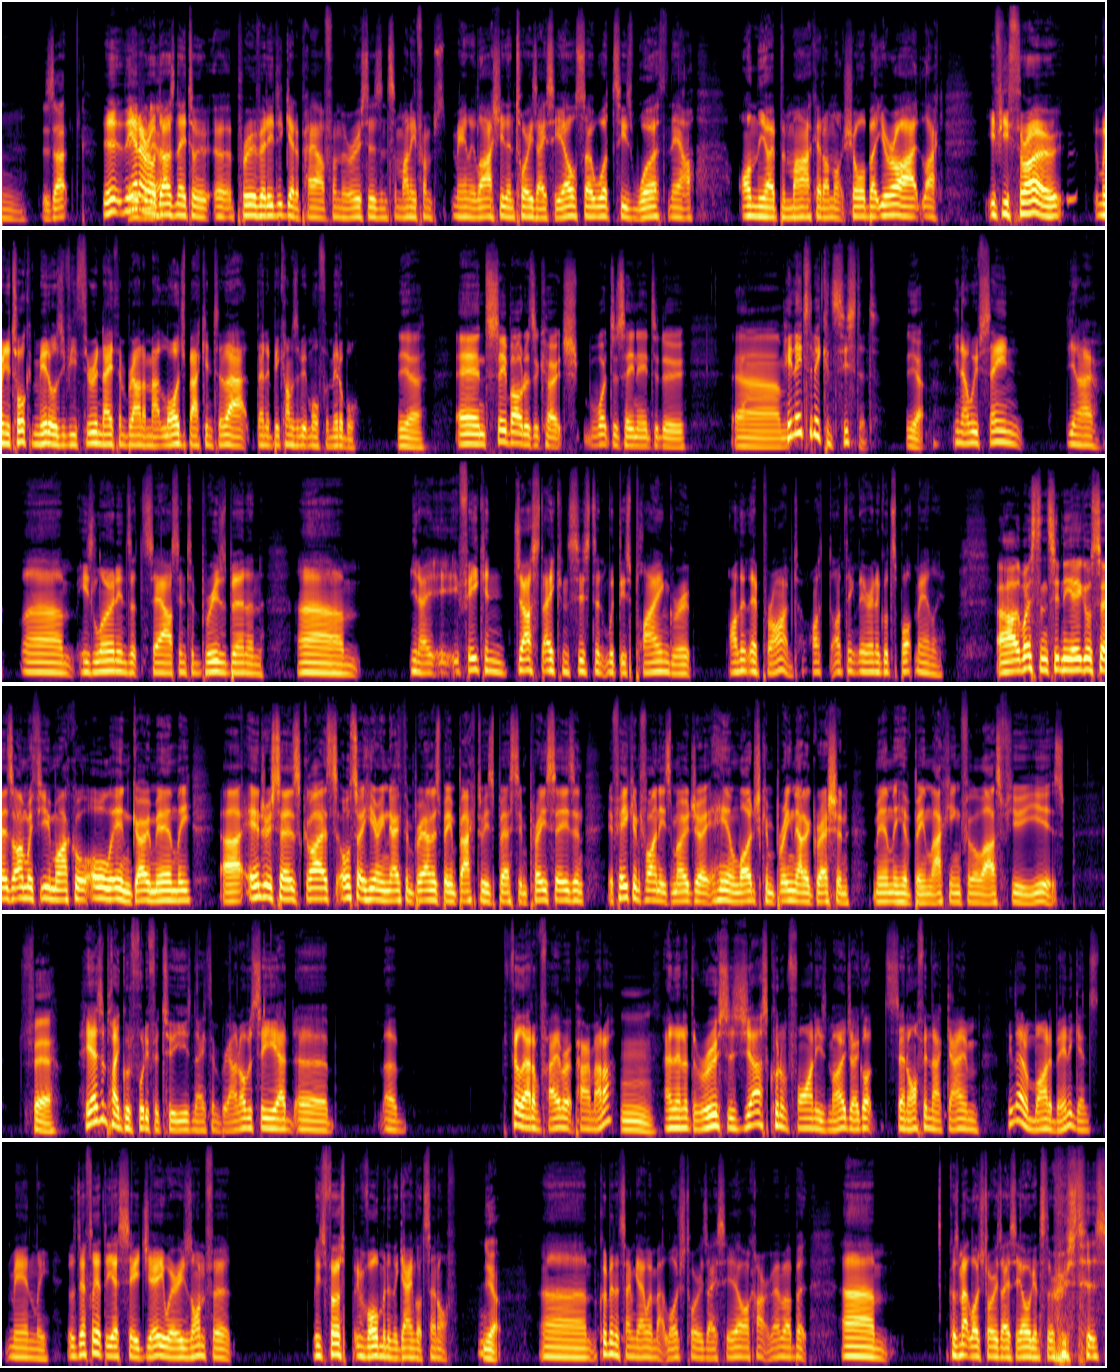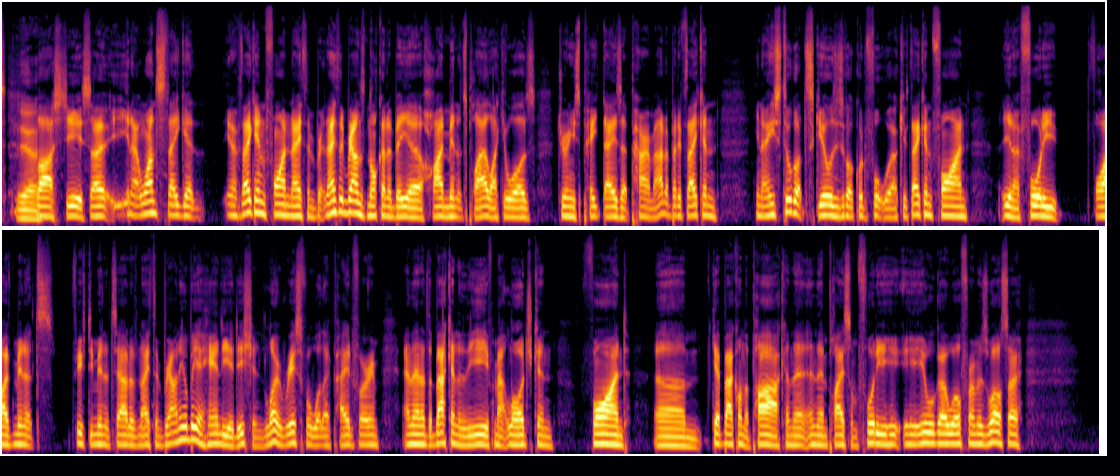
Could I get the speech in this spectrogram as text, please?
Is that The, the NRL out? does need to uh, approve it. He did get a payout from the Roosters and some money from Manly last year, then tore his ACL. So what's his worth now on the open market? I'm not sure. But you're right. Like, if you throw, when you're talking middles, if you threw Nathan Brown and Matt Lodge back into that, then it becomes a bit more formidable. yeah? And Seibold as a coach, what does he need to do? Um, He needs to be consistent. yeah, you know, we've seen, you know, um, his learnings at South into Brisbane, and um, you know, if he can just stay consistent with this playing group, I think they're primed. I, I think they're in a good spot, Manly. Uh, the Western Sydney Eagles says, I'm with you, Michael. All in. Go Manly. Uh, Andrew says, guys, also hearing Nathan Brown has been back to his best in preseason. If he can find his mojo, he and Lodge can bring that aggression Manly have been lacking for the last few years. Fair. He hasn't played good footy for two years, Nathan Brown. Obviously, he had uh, uh, fell out of favour at Parramatta. Mm. And then at the Roosters, just couldn't find his mojo. Got sent off in that game. I think that might have been against Manly. It was definitely at the SCG where he's on for his first involvement in the game. Got sent off. Yeah. Um, could have been the same game where Matt Lodge tore his ACL. I can't remember, but because Matt Lodge tore his ACL against the Roosters Yeah. last year. So you know, once they get, you know, if they can find Nathan, Br- Nathan Brown's not going to be a high minutes player like he was during his peak days at Parramatta. But if they can, you know, he's still got skills. He's got good footwork. If they can find, you know, forty-five minutes. 50 minutes out of Nathan Brown, he'll be a handy addition. Low risk for what they paid for him. And then at the back end of the year, if Matt Lodge can find um, get back on the park and then and then play some footy, he, he will go well for him as well. So,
